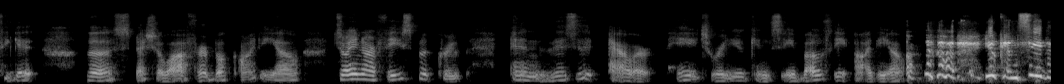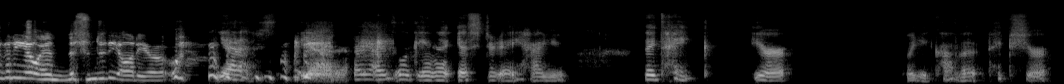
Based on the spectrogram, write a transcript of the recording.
to get the special offer book audio. Join our Facebook group and visit our page where you can see both the audio. you can see the video and listen to the audio. Yes, yeah, I I was looking at yesterday how you, they take your, what do you call it, picture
